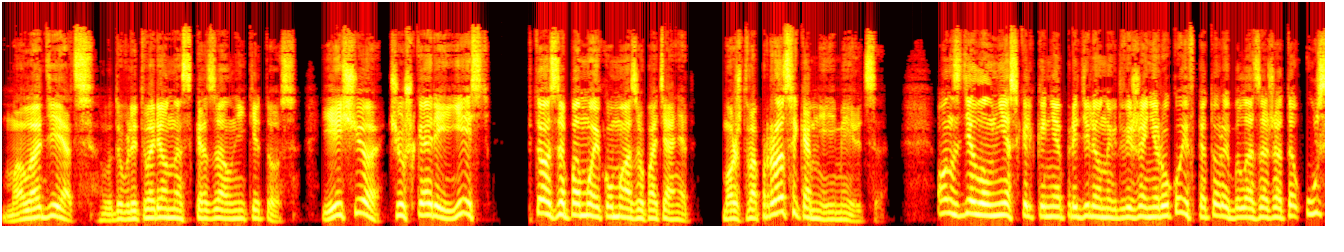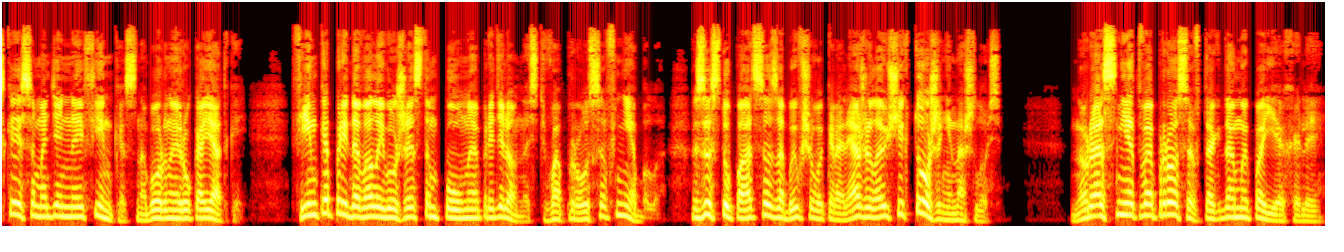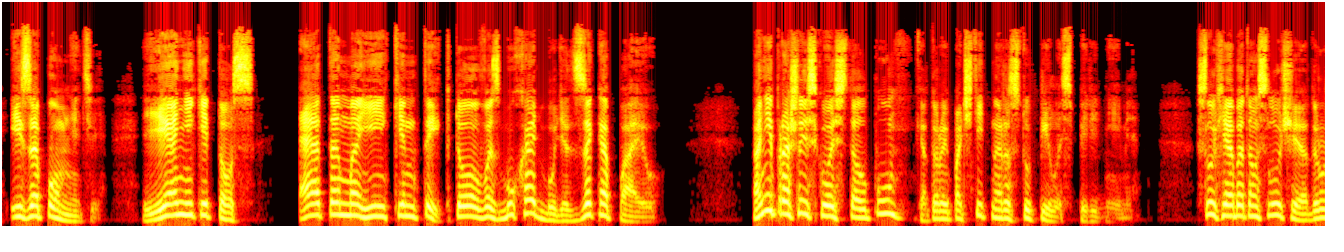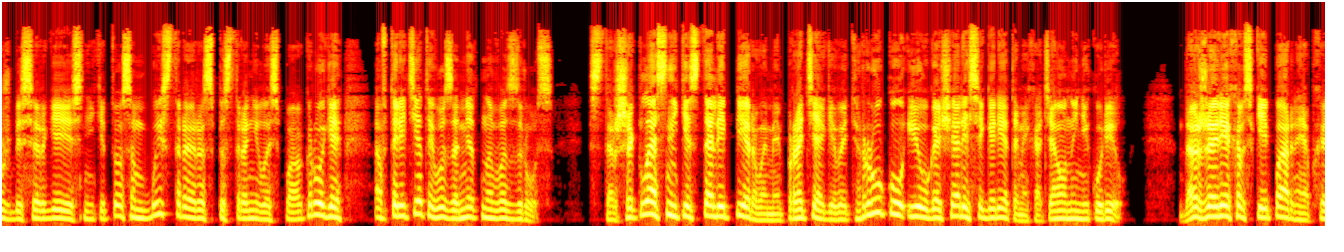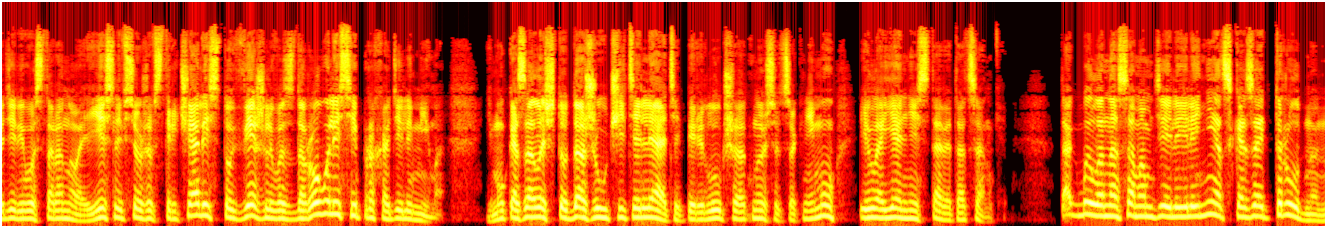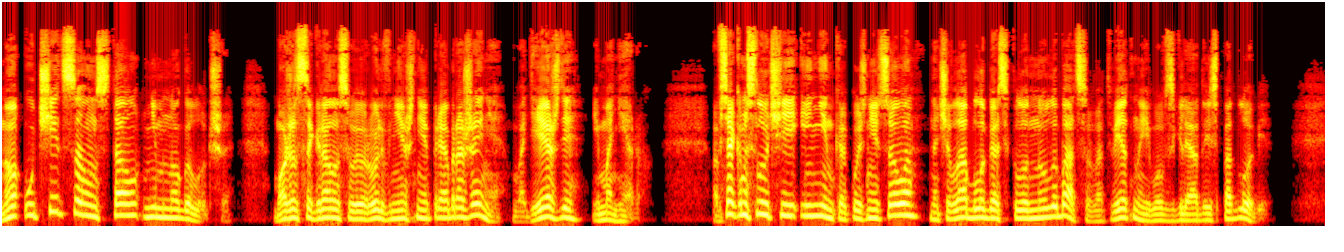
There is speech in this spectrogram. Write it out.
«Молодец», — удовлетворенно сказал Никитос. «Еще чушкари есть? Кто за помойку мазу потянет? Может, вопросы ко мне имеются?» Он сделал несколько неопределенных движений рукой, в которой была зажата узкая самодельная финка с наборной рукояткой. Финка придавала его жестам полную определенность. Вопросов не было. Заступаться за бывшего короля желающих тоже не нашлось. «Ну, раз нет вопросов, тогда мы поехали. И запомните, я Никитос. Это мои кенты. Кто возбухать будет, закопаю». Они прошли сквозь толпу, которая почтительно расступилась перед ними. Слухи об этом случае, о дружбе Сергея с Никитосом, быстро распространилось по округе, авторитет его заметно возрос. Старшеклассники стали первыми протягивать руку и угощали сигаретами, хотя он и не курил. Даже ореховские парни обходили его стороной, а если все же встречались, то вежливо здоровались и проходили мимо. Ему казалось, что даже учителя теперь лучше относятся к нему и лояльнее ставят оценки. Так было на самом деле или нет, сказать трудно, но учиться он стал немного лучше. Может, сыграло свою роль внешнее преображение в одежде и манерах. Во всяком случае, и Нинка Кузнецова начала благосклонно улыбаться в ответ на его взгляды из-под лоби.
